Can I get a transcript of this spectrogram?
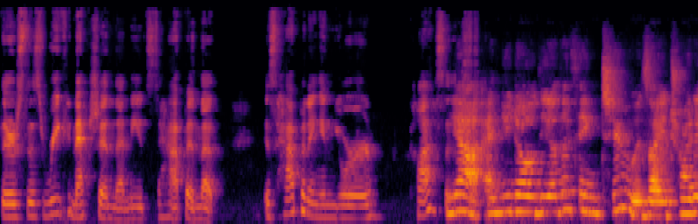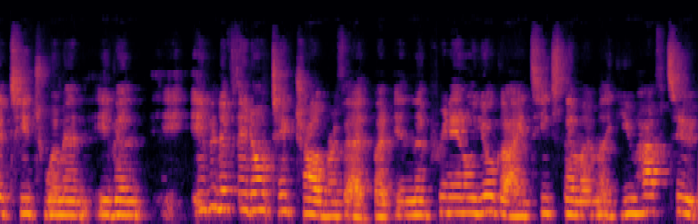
there's this reconnection that needs to happen that is happening in your classes. Yeah, and you know the other thing too is I try to teach women even even if they don't take childbirth ed, but in the prenatal yoga I teach them I'm like you have to,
